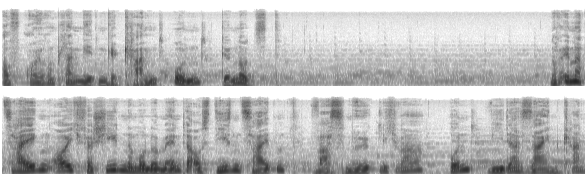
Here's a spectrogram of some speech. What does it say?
auf eurem Planeten gekannt und genutzt. Noch immer zeigen euch verschiedene Monumente aus diesen Zeiten, was möglich war und wieder sein kann.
